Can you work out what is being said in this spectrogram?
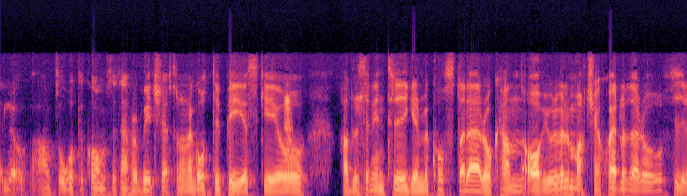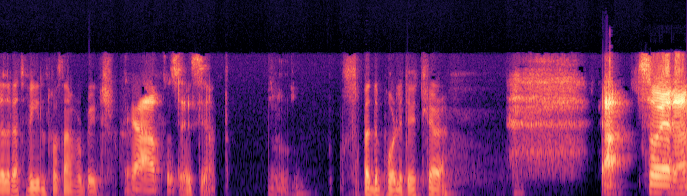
eller hans återkomst till Stamford Bridge efter att han har gått till PSG och ja hade sina intriger med Costa där och han avgjorde väl matchen själv där och firade rätt vilt på Stamford Bridge. Ja, precis. Ja. Spädde på lite ytterligare. Ja, så är det.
